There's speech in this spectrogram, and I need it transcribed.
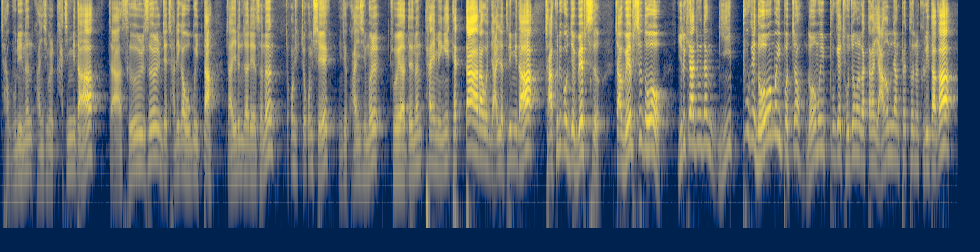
자, 우리는 관심을 가집니다. 자, 슬슬 이제 자리가 오고 있다. 자, 이런 자리에서는 조금씩 조금씩 이제 관심을 줘야 되는 타이밍이 됐다라고 이제 알려드립니다. 자, 그리고 이제 웹스. 자, 웹스도 이렇게 아주 그냥 이쁘게 너무 이뻤죠? 너무 이쁘게 조정을 갖다가 양음양 패턴을 그리다가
